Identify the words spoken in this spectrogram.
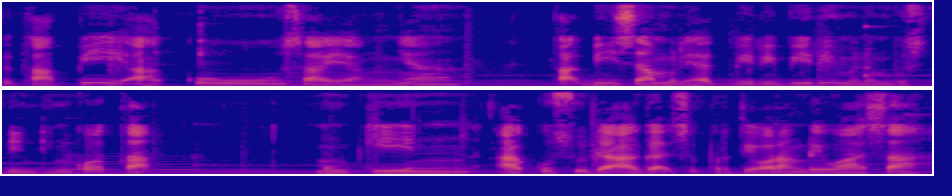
tetapi aku sayangnya tak bisa melihat biri-biri menembus dinding kotak. Mungkin aku sudah agak seperti orang dewasa.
